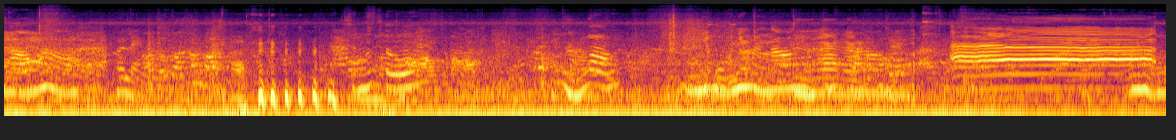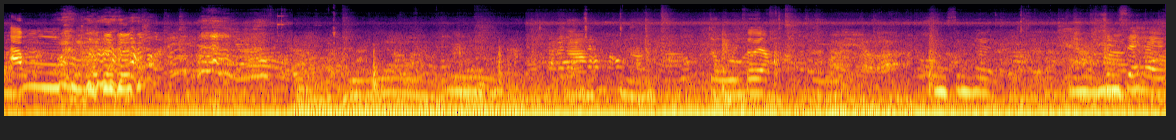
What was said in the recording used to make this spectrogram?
Ngon quá hả? Hơi lạc Ồ. xin nước tương. Cũng ngon. Nhưng, ủa, nhưng mà ngon. Ừ, ngon, ngon. à âm Tươi Tươi không? Xinh xinh heo Xinh xinh heo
